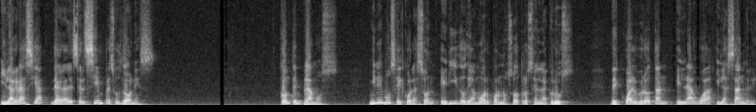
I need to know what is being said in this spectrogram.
y la gracia de agradecer siempre sus dones. Contemplamos. Miremos el corazón herido de amor por nosotros en la cruz del cual brotan el agua y la sangre,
